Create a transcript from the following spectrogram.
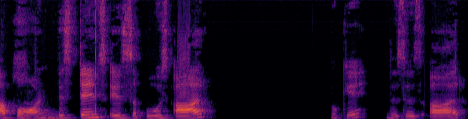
upon distance is suppose r okay this is r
